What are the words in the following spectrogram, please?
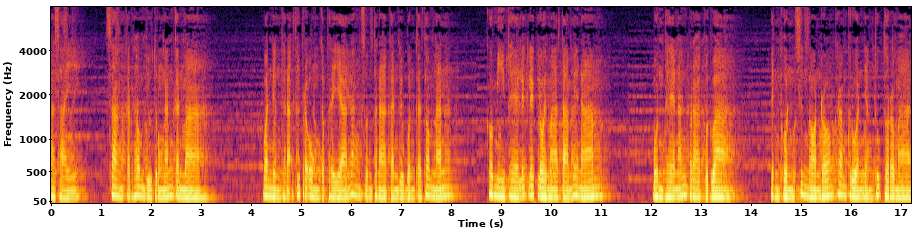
อาศัย สร้างกระท่อมอยู่ตรงนั้นกันมา วันหนึ่งขณะที่พระองค์กับภรรยานั่งสนทนากันอยู่บนกระท่อมนั้น ก็มีแพเล็กๆลอยมาตามแม่น้ำบนแพนั้นปรากฏว่า เป็นคนซึ่งนอนร้องคร่ำครวญอย่างทุกข์ทรมาน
